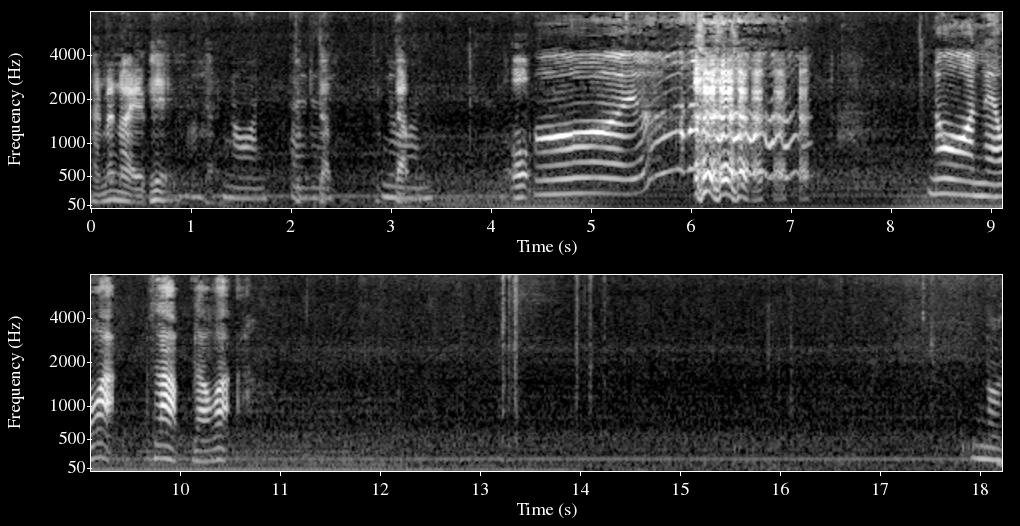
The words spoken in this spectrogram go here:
หันมาหน่อยพี่อะนอนไปเลยดับนดับอนโอ้โอ้ย นอนแล้วอะ หลับแล้วอะนอน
